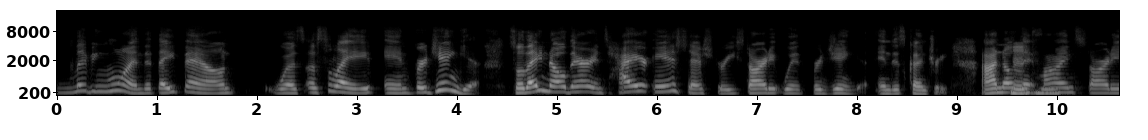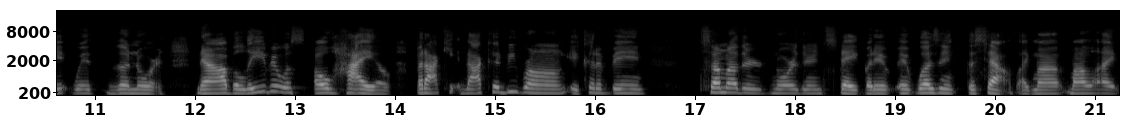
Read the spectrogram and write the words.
living one that they found was a slave in Virginia. So they know their entire ancestry started with Virginia in this country. I know mm-hmm. that mine started with the North. Now I believe it was Ohio, but I I could be wrong. It could have been some other northern state, but it, it wasn't the South. Like my my line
